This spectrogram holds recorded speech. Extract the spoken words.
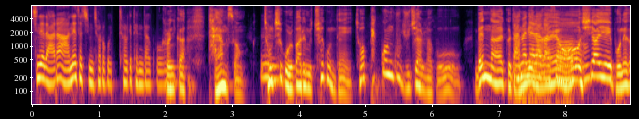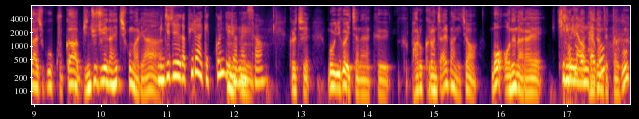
지네 나라 안에서 지금 저러고 저렇게 된다고. 그러니까 다양성, 음. 정치고 올바름이 최고인데 저 패권국 유지하려고 맨날 그 남미 나라 나라에 어, 어. CIA 보내가지고 국가 민주주의나 해치고 말이야. 민주주의가 필요하겠군 음, 이러면서 그렇지. 뭐 이거 있잖아. 그, 그 바로 그런 짤방이죠. 뭐 어느 나라에 기름이 석유가 나온다고? 발견됐다고?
